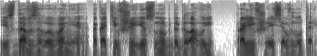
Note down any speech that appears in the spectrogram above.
издав завывание, окатившее ее с ног до головы, пролившееся внутрь.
